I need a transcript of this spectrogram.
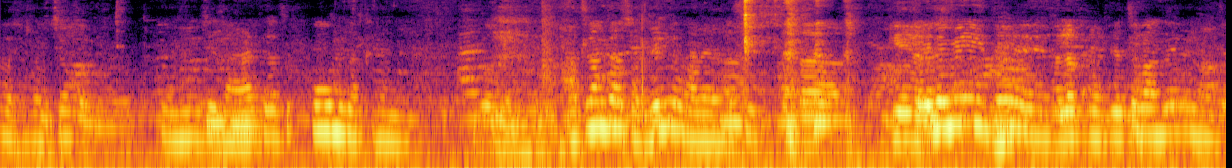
कोंबडीचे झाड त्याचं कोंब घातलं नाही घातला ना सगळे घालायला पहिले मी इथे त्याचं बांधलेलं नव्हतं.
